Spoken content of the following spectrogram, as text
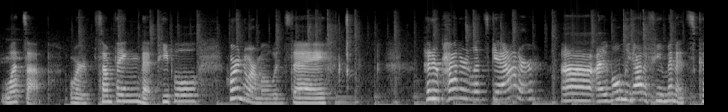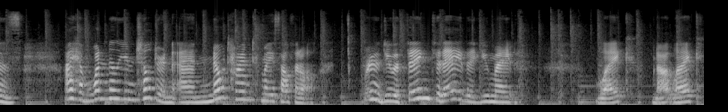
What's up? Or something that people who are normal would say, pitter patter, let's get at her. Uh, I've only got a few minutes because I have one million children and no time to myself at all. We're gonna do a thing today that you might like, not like,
